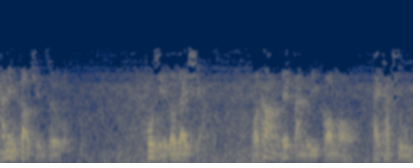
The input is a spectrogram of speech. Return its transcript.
还有告前车我，或许都在想，我靠，你单位讲哦，爱较注意。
